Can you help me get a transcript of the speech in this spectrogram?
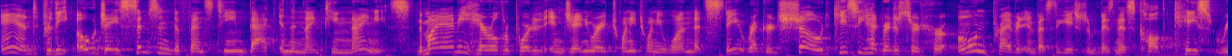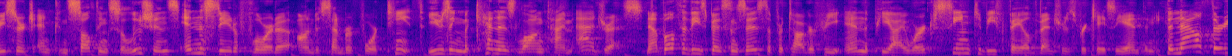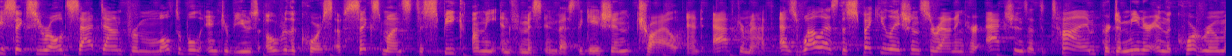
and for the O.J. Simpson defense team back in the 1990s. The Miami Herald reported in January 2021 that state records showed Casey had registered her own private investigation business called Case Research and Consulting Solutions in the state of Florida on December 14th, using McKenna's longtime address. Now both of these businesses, the photography and the PI work, seem to be failed ventures for Casey Anthony. The now 36 year old sat down for multiple interviews over the course of six months to speak on the infamous investigation, trial, and aftermath, as well as the speculation surrounding her actions at the time, her demeanor in the courtroom,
